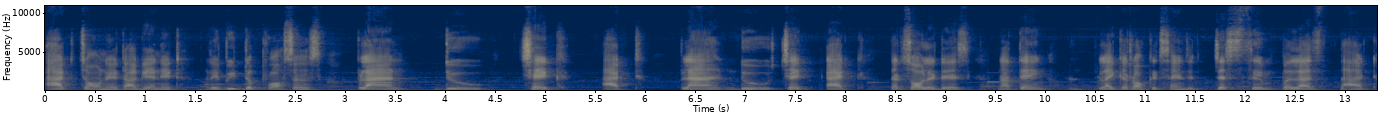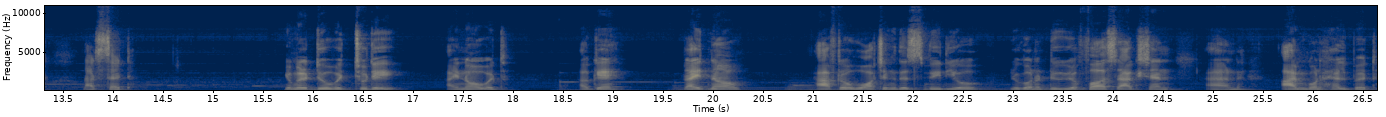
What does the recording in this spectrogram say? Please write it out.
act on it again it. Repeat the process. Plan do check act. Plan do check act. That's all it is. Nothing like a rocket science. It's just simple as that. That's it. You're gonna do it today. I know it. Okay? Right now after watching this video you're gonna do your first action and i'm gonna help it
